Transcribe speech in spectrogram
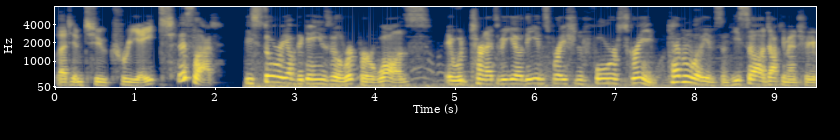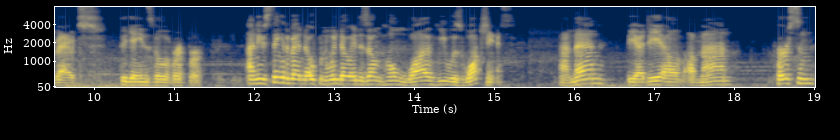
led him to create this lad. The story of the Gainesville Ripper was it would turn out to be, you know, the inspiration for Scream. Kevin Williamson, he saw a documentary about the Gainesville Ripper, and he was thinking about an open window in his own home while he was watching it. And then the idea of a man, person,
